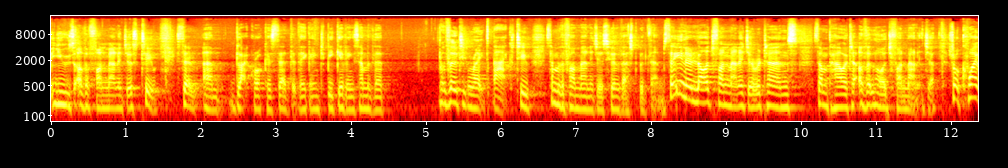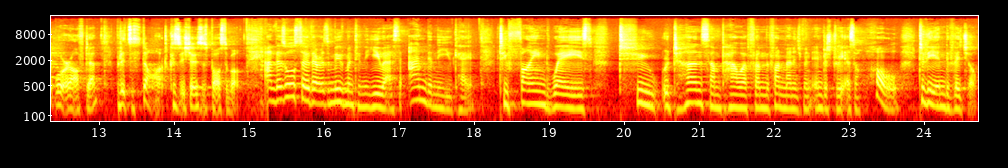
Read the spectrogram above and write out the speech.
use other fund managers too. So um, BlackRock has said that they're going to be giving some of the voting rights back to some of the fund managers who invest with them. So, you know, large fund manager returns some power to other large fund manager. It's not quite what we're after, but it's a start because it shows it's possible. And there's also, there is a movement in the US and in the UK to find ways to return some power from the fund management industry as a whole to the individual.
